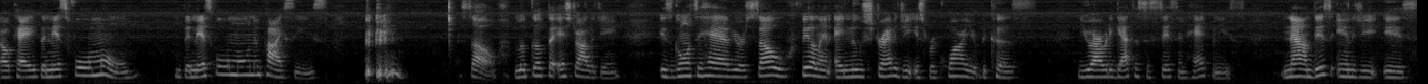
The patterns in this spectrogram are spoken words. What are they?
okay the next full moon the next full moon in pisces so look up the astrology is going to have your soul feeling a new strategy is required because you already got the success and happiness. Now this energy is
